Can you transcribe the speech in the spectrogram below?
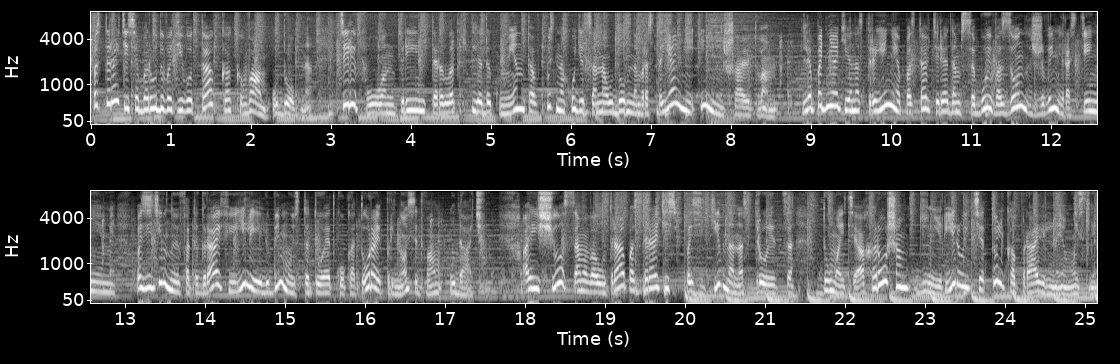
постарайтесь оборудовать его так, как вам удобно. Телефон, принтер, лотки для документов пусть находятся на удобном расстоянии и не мешают вам. Для поднятия настроения поставьте рядом с собой вазон с живыми растениями, позитивную фотографию или любимую статуэтку, которая приносит вам удачу. А еще с самого утра постарайтесь позитивно настроиться. Думайте о хорошем, генерируйте только правильные мысли.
